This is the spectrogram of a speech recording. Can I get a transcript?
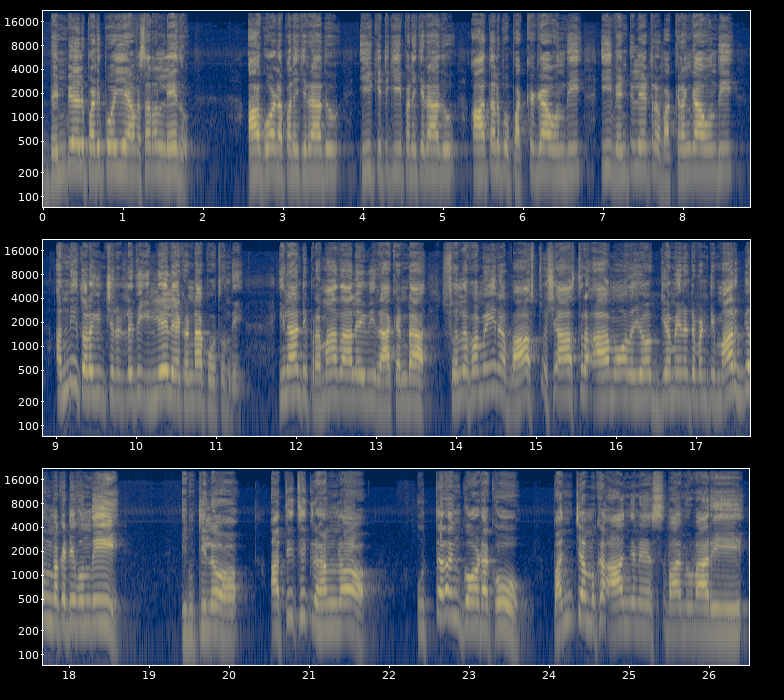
బెంబేలు పడిపోయే అవసరం లేదు. ఆ గోడ పనికిరాదు ఈ కిటికీ పనికిరాదు ఆ తలుపు పక్కగా ఉంది ఈ వెంటిలేటర్ వక్రంగా ఉంది. అన్నీ తొలగించినట్లయితే ఇల్లే లేకుండా పోతుంది. ఇలాంటి ప్రమాదాలేవి రాకుండా సులభమైన వాస్తుశాస్త్ర ఆమోదయోగ్యమైనటువంటి మార్గం ఒకటి ఉంది. ఇంటిలో అతిథి గృహంలో ఉత్తరం గోడకు పంచముఖ ఆంజనేయ స్వామి వారి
